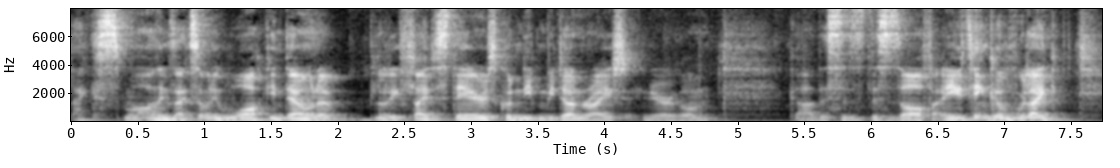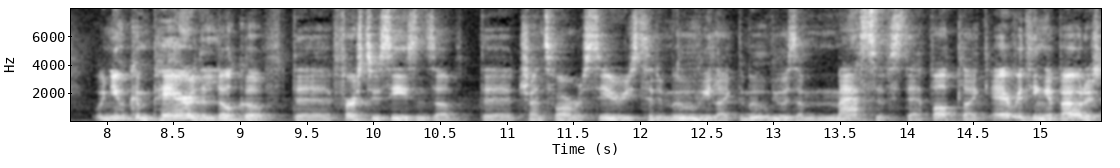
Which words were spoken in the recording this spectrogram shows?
like small things, like somebody walking down a bloody flight of stairs couldn't even be done right. And you're going, God, this is this is awful. And you think of like when you compare the look of the first two seasons of the Transformers series to the movie, like the movie was a massive step up. Like everything about it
